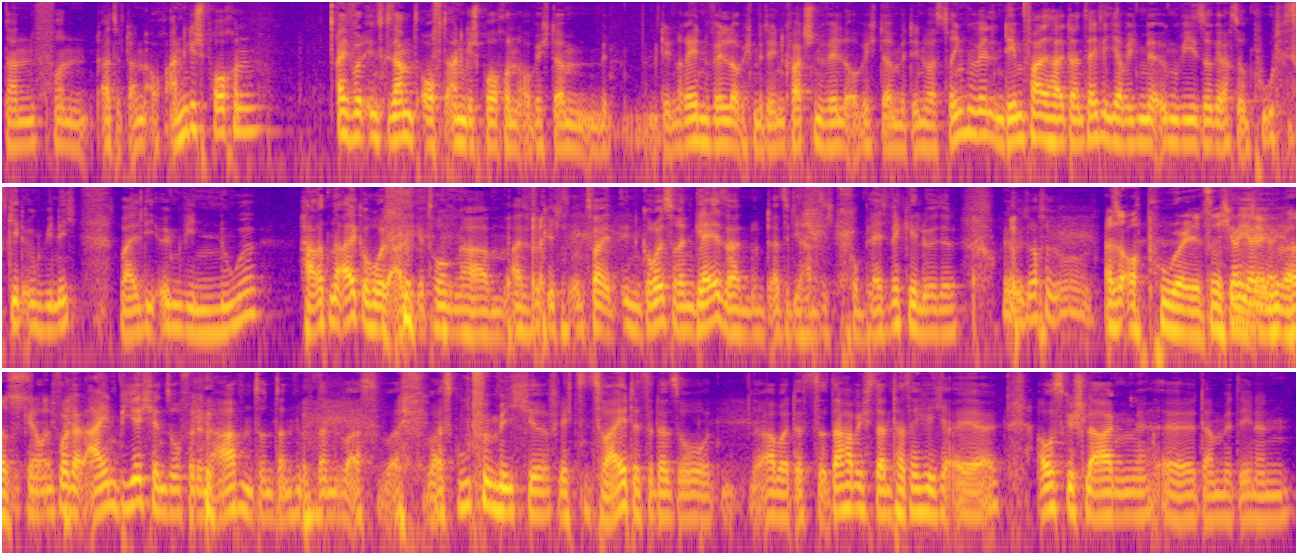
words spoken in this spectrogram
dann von, also dann auch angesprochen, ich wurde insgesamt oft angesprochen, ob ich da mit, mit, denen reden will, ob ich mit denen quatschen will, ob ich da mit denen was trinken will. In dem Fall halt tatsächlich habe ich mir irgendwie so gedacht, so, puh, das geht irgendwie nicht, weil die irgendwie nur harten Alkohol alle getrunken haben. Also wirklich, und zwar in größeren Gläsern. Und also die haben sich komplett weggelötet. Dachte, oh. Also auch pur, jetzt nicht ja, mit ja, irgendwas. Ja, genau. Und ich wollte halt ein Bierchen so für den Abend und dann, dann war es gut für mich, vielleicht ein zweites oder so. Aber das, da habe ich es dann tatsächlich äh, ausgeschlagen, äh, dann mit denen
